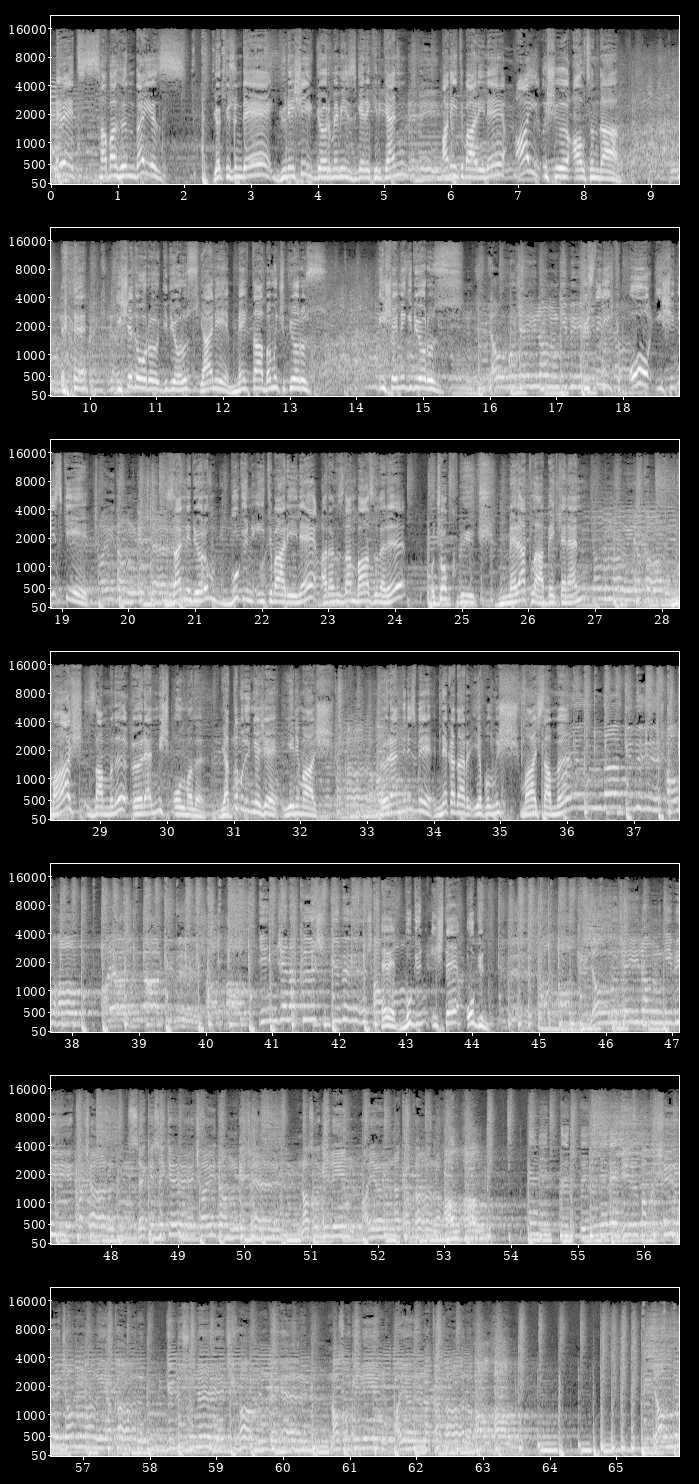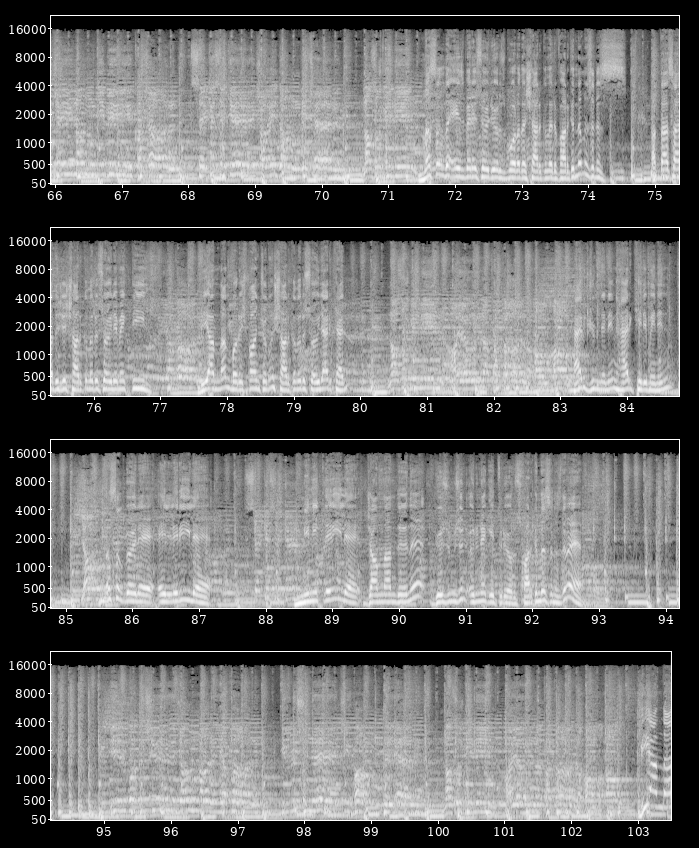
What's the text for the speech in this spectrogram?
Evet sabahındayız. Gökyüzünde güneşi görmemiz gerekirken an itibariyle ay ışığı altında işe doğru gidiyoruz. Yani mehtaba mı çıkıyoruz? İşe mi gidiyoruz? Üstelik o işimiz ki zannediyorum bugün itibariyle aranızdan bazıları o çok büyük merakla beklenen maaş zammını öğrenmiş olmalı. Yattı mı dün gece yeni maaş? Öğrendiniz mi ne kadar yapılmış maaş zammı? Evet bugün işte o gün. Yavru ceylan gibi kaçar Seke seke çaydan geçer Nazo gelin ayağına takar hal hal Bir bakışı canlar Nasıl da ezbere söylüyoruz bu arada şarkıları farkında mısınız? Hatta sadece şarkıları söylemek değil. Bir yandan Barış Manço'nun şarkıları söylerken her cümlenin her kelimenin nasıl böyle elleriyle mimikleriyle canlandığını gözümüzün önüne getiriyoruz. Farkındasınız değil mi?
